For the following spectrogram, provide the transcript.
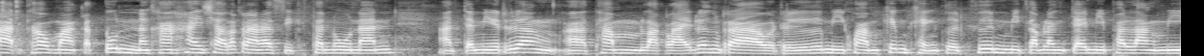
าตุเข้ามากระตุ้นนะคะ ให้ชาวลัคนาราศีธนูนั้น อาจจะมีเรื่องอาทำหลากหลายเรื่องราว หรือมีความเข้มแข็งเกิดขึ้น มีกำลังใจมีพลังมี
